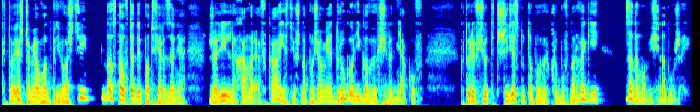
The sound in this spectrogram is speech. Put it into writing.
Kto jeszcze miał wątpliwości, dostał wtedy potwierdzenie, że Lillehammer FK jest już na poziomie drugoligowych średniaków, który wśród 30 topowych klubów Norwegii zadomowi się na dłużej.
